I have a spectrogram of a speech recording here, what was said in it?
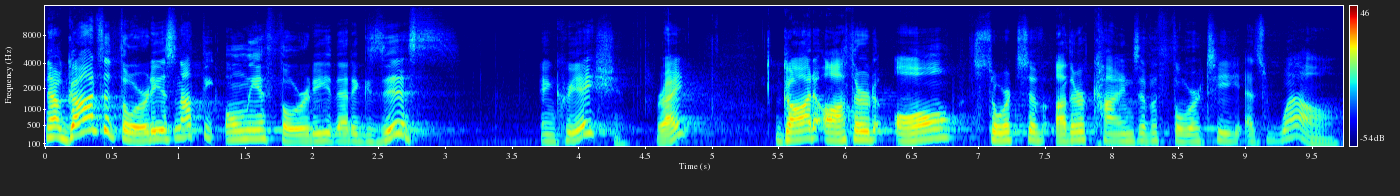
Now, God's authority is not the only authority that exists in creation, right? God authored all sorts of other kinds of authority as well.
